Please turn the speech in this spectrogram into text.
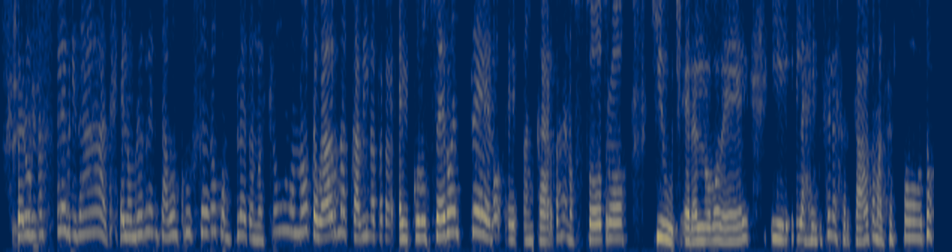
Sí, Pero y una celebridad. El hombre rentaba un crucero completo. No es que uno no, te voy a dar una cabina, otra cabina. El crucero entero, eh, pancartas de nosotros, huge, era el logo de él. Y, y la gente se le acercaba a tomarse fotos.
